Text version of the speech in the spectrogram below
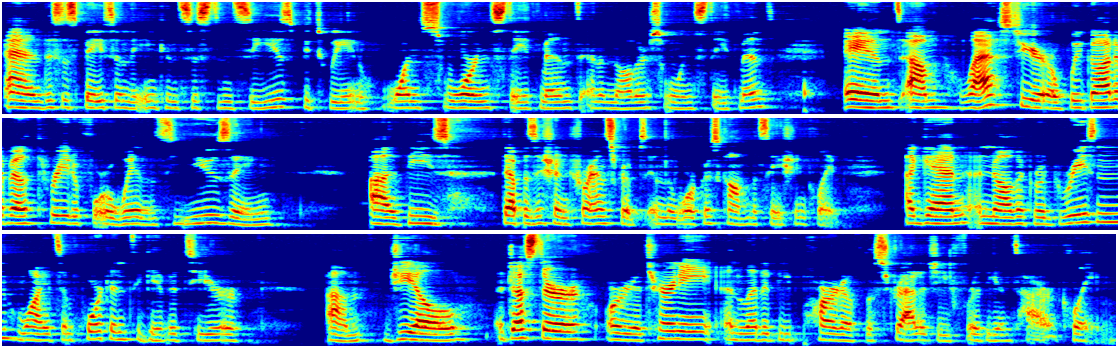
And this is based on the inconsistencies between one sworn statement and another sworn statement. And um, last year, we got about three to four wins using uh, these deposition transcripts in the workers' compensation claim. Again, another good reason why it's important to give it to your um, GL adjuster or your attorney and let it be part of the strategy for the entire claim.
